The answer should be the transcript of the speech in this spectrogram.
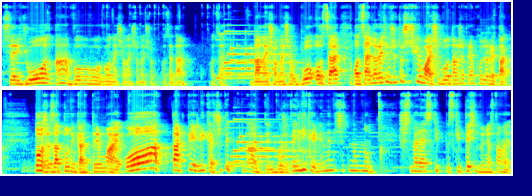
Серйозно? А, во-во-во, во, знайшов, знайшов, знайшов. Оце, да? Оце. Да, знайшов, знайшов. Бо оце, оце, до речі, вже трошечки важче було, там вже прям кольори. Так. Тоже за туника тримає. О! Так, ти лікар, що ти. А, ти боже, цей лікар, він мене щось нам, ну. Щось мене скіп, скептично до нього стане.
